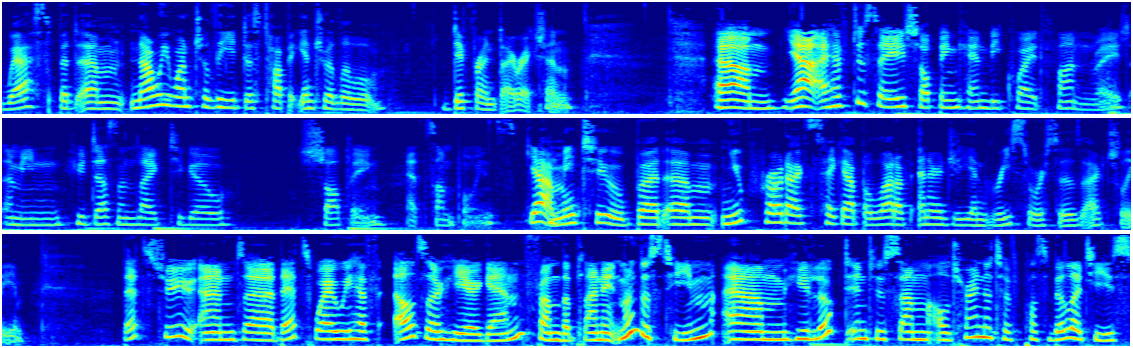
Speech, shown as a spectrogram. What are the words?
US, but um, now we want to lead this topic into a little different direction. Um, yeah, I have to say shopping can be quite fun, right? I mean, who doesn't like to go shopping at some points? Yeah, me too. But um, new products take up a lot of energy and resources, actually. That's true, and uh, that's why we have Elsa here again from the Planet Mundus team, um, looked into some alternative possibilities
